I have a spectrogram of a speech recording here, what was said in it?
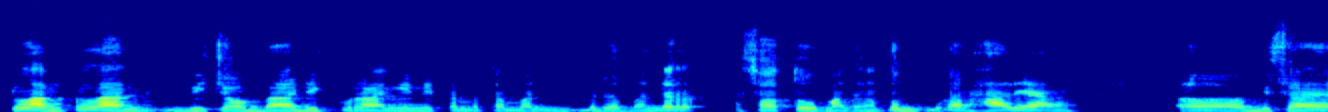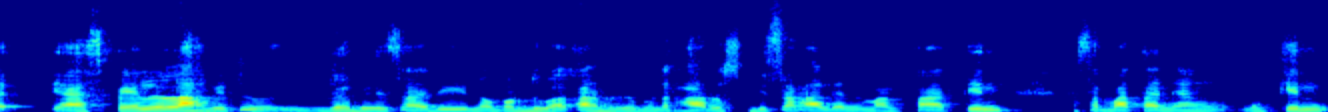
pelan-pelan dicoba dikurangi nih teman-teman benar-benar suatu magang itu bukan hal yang uh, bisa ya sepele lah gitu nggak bisa di nomor dua kan benar-benar harus bisa kalian manfaatin kesempatan yang mungkin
